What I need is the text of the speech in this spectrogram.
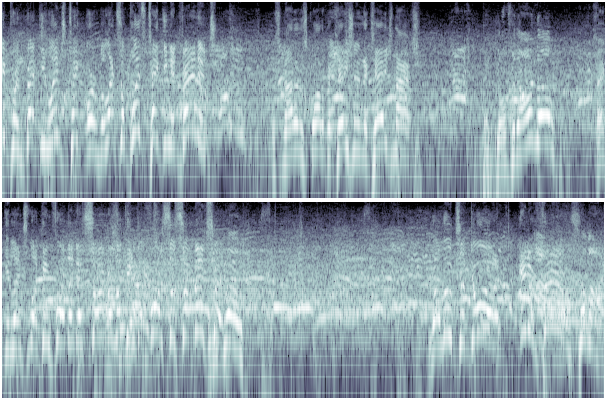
apron. Becky Lynch take or Alexa Bliss taking advantage. It's not a disqualification in a cage match. Becky going for the arm though. Becky Lynch looking for the disarmer, She looking got to it. force a submission. we go. La Luchadora interferes. Ah, come on.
